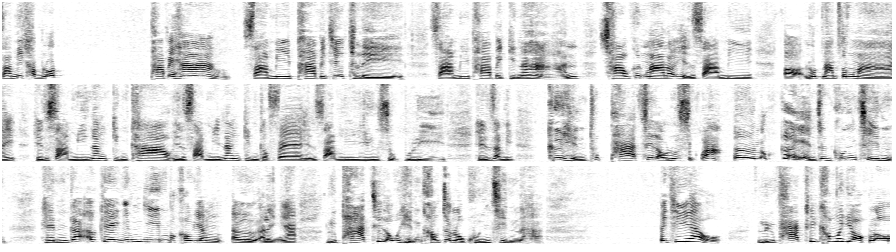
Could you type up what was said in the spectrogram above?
สามีขับรถ พาไปห้าง สามีพาไปเที่ยวทะเล สามีพาไปกินอาหาร เช้าขึ้นมาแล้วเห็นสามีเอ่อรดน้ำต้นไม้ เห็นสามีนั่งกินข้าว เห็นสามีนั่งกินกาแฟ เห็นสามียืนสูบบุหรี่ เห็นสามีคือเห็นทุกพาร์ทที่เรารู้สึกว่า เออ เราก็เคยเห็นจนคุ้นชิน เห็นก็โอเค ยิ้มยิ้มๆเพราะเขายังเอออะไรเงี้ย หรือพาร์ทที่เราเห็นเขาจนเราคุ้นชินนะคะไปเที่ยว หรือพาร์ทที่เขามาหยอกล้อ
